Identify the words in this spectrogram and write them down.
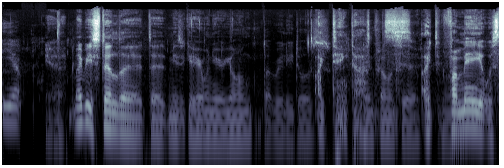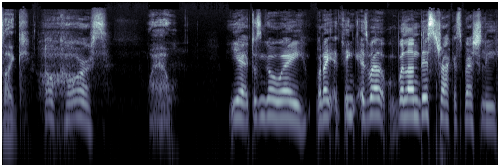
Yep. Yeah, maybe it's still the the music you hear when you're young that really does. I think that influence you. I, for me, it was like Oh, of course. wow. Yeah, it doesn't go away. But I think as well, well on this track especially,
